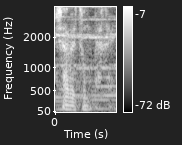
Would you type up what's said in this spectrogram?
شبتون بخیر.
